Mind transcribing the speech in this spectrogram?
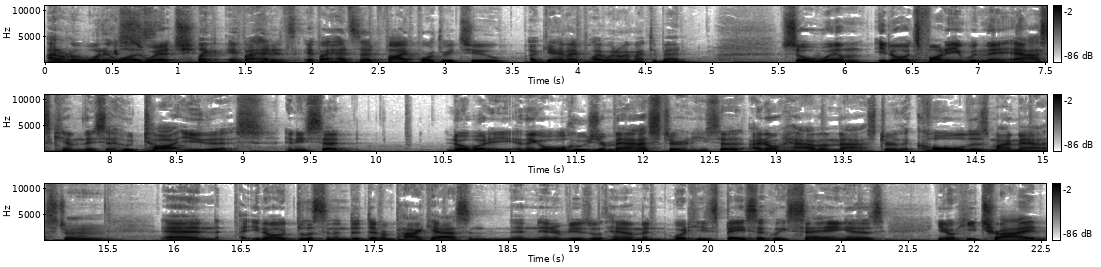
I don't know what it Like a was. switch. Like if I had it, if I had said five, four, three, two again, I probably would have went back to bed. So Wim, you know, it's funny when they Mm. ask him, they said, "Who taught you this?" And he said, "Nobody." And they go, "Well, who's your master?" And he said, "I don't have a master. The cold is my master." Mm. And you know, listening to different podcasts and, and interviews with him, and what he's basically saying is, you know, he tried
